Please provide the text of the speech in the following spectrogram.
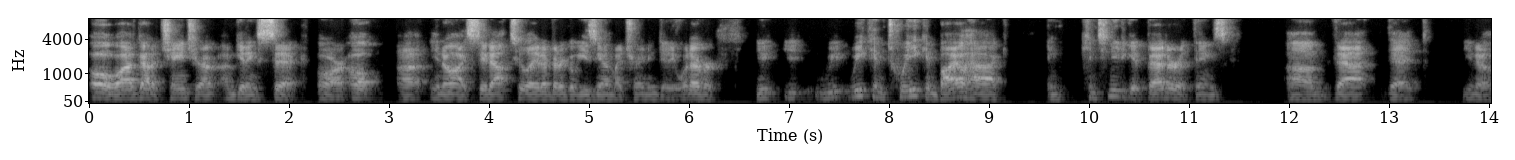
oh, well, I've got to change here. I'm, I'm getting sick, or oh, uh, you know, I stayed out too late. I better go easy on my training day, whatever. You, you, we, we can tweak and biohack and continue to get better at things um, that that you know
